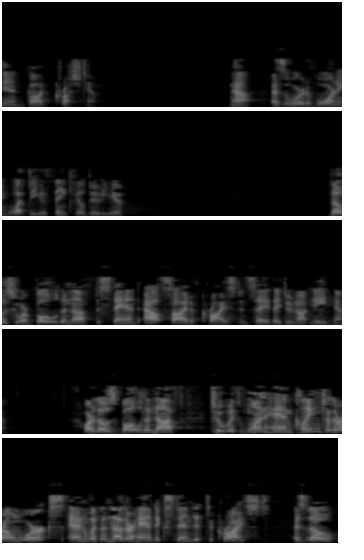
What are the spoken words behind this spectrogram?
sin, God crushed him. Now, as a word of warning, what do you think he'll do to you? Those who are bold enough to stand outside of Christ and say they do not need him. Are those bold enough to with one hand cling to their own works and with another hand extend it to Christ as though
